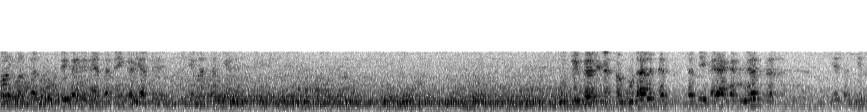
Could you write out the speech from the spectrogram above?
કોઈ પણ વસ્તુ ઊંધી કરીને થતી કરી આપે. એમાં સંગીત ઊંધી કરીને સમ- ઉદાહરણ થતી કર્યા કરે નિરંતર એ સંગીત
